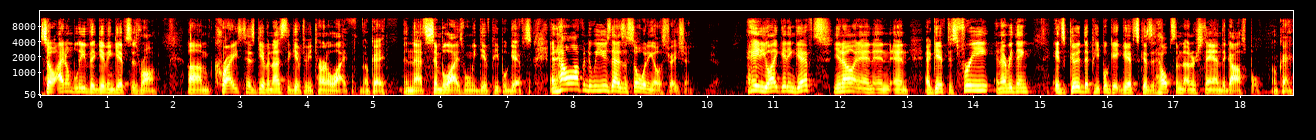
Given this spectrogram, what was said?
So I don't believe that giving gifts is wrong. Um, Christ has given us the gift of eternal life, okay? And that's symbolized when we give people gifts. And how often do we use that as a soul winning illustration? Yeah. Hey, do you like getting gifts? You know, and, and, and a gift is free and everything. It's good that people get gifts because it helps them to understand the gospel, okay?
